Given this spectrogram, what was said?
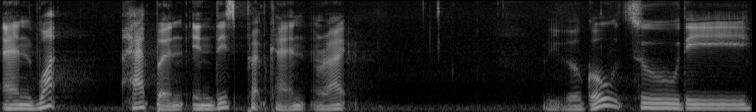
And what happen in this prep can, right? We will go to the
